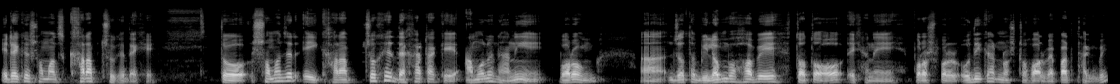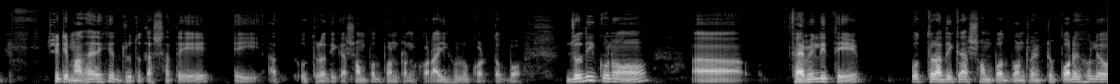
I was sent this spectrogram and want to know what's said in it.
এটাকে সমাজ খারাপ চোখে দেখে। তো সমাজের এই খারাপ চোখে দেখাটাকে আমলে না নিয়ে বরং যত বিলম্ব হবে, তত এখানে পরস্পরের অধিকার নষ্ট হওয়ার ব্যাপার থাকবে। সেটি মাথায় রেখে দ্রুততার সাথে এই উত্তরাধিকার সম্পদ বন্টন করাই হলো কর্তব্য। যদি কোনো ফ্যামিলিতে উত্তরাধিকার সম্পদ বন্টন একটু পরে হলেও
